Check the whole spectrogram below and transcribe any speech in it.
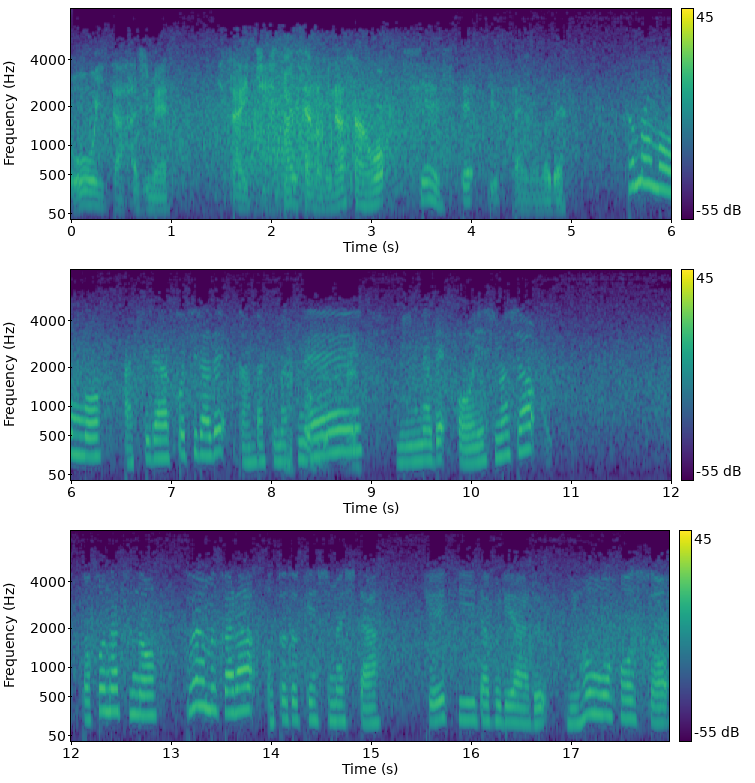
大分はじめ被災地被災者の皆さんを支援していきたいものです。くまモンもあちらこちらで頑張ってますね。ね。みんなで応援しましょう、常夏のグアムからお届けしました KTWR 日本語放送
